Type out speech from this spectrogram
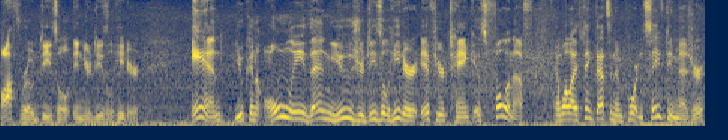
off road diesel in your diesel heater. And you can only then use your diesel heater if your tank is full enough. And while I think that's an important safety measure,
